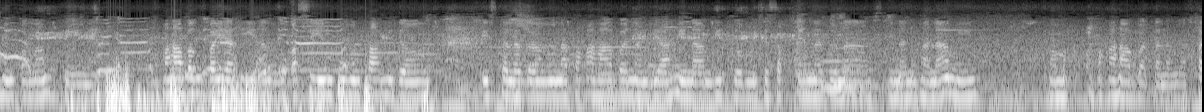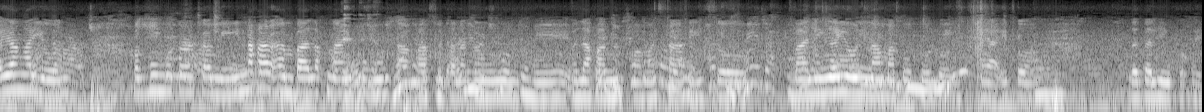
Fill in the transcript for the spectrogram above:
aking pamangkin. Mahabang bayahian to kasi yung pumunta kami doon is talagang napakahaba ng biyahe namin dito. May sasakyan na doon na inanuhan namin. Napakahaba talaga. Kaya ngayon, pag bumotor kami, nakaambalak namin pumunta kaso talagang wala kami pamasahe. So, bali ngayon na matutuloy. Kaya ito, dadalhin ko kay.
